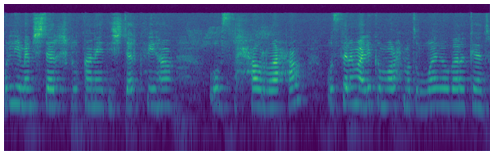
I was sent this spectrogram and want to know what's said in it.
واللي ما مشتركش في القناة يشترك فيها. وبالصحة والراحة. والسلام عليكم ورحمة الله وبركاته.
